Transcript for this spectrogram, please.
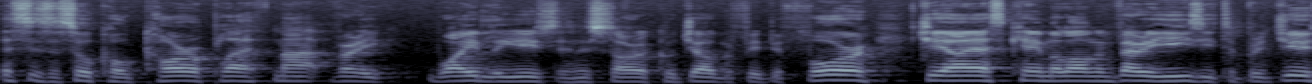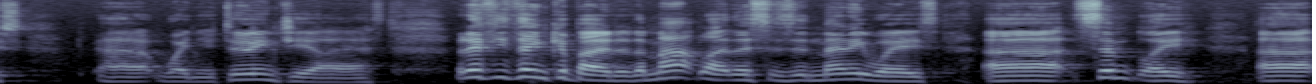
this is a so-called choropleth map, very widely used in historical geography before GIS came along and very easy to produce uh, when you're doing GIS. But if you think about it, a map like this is in many ways uh, simply uh,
